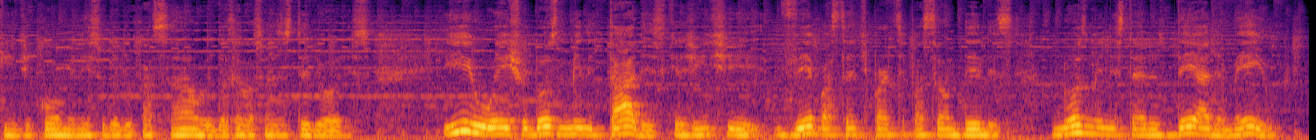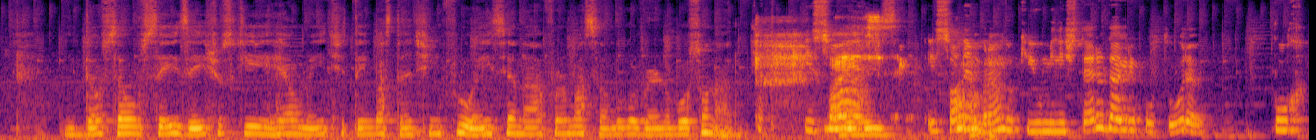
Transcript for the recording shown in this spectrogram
que indicou o ministro da Educação e das Relações Exteriores, e o eixo dos militares, que a gente vê bastante participação deles nos ministérios de área meio. Então são seis eixos que realmente têm bastante influência na formação do governo Bolsonaro. E só, Mas... e só lembrando que o Ministério da Agricultura, por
